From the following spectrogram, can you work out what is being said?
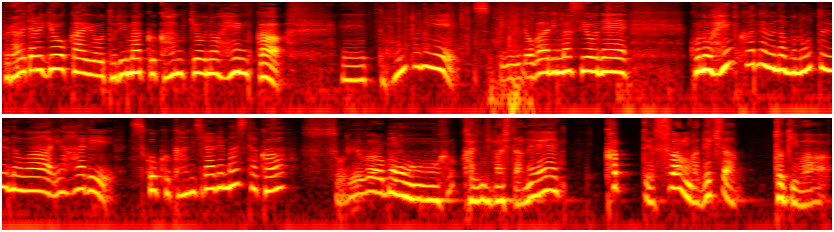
ブライダル業界を取り巻く環境の変化、えー、本当にスピードがありますよね。この変化のようなものというのは、やはりすごく感じられましたか？それはもう感じましたね。かってスワンができた時は、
